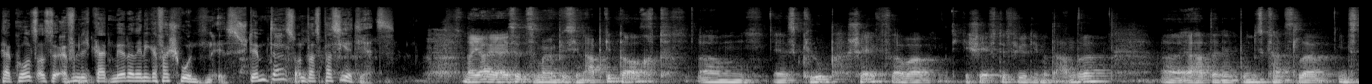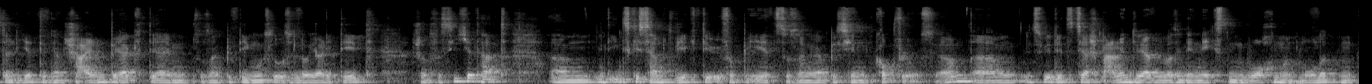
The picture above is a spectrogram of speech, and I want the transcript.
Herr Kurz aus der Öffentlichkeit mehr oder weniger verschwunden ist. Stimmt das? Und was passiert jetzt? Naja, er ist jetzt mal ein bisschen abgetaucht. Ähm, er ist Clubchef, aber die Geschäfte führt jemand anderer. Äh, er hat einen Bundeskanzler installiert, den Herrn Schallenberg, der ihm sozusagen bedingungslose Loyalität schon versichert hat. Ähm, und insgesamt wirkt die ÖVP jetzt sozusagen ein bisschen kopflos. Ähm, es wird jetzt sehr spannend werden, was in den nächsten Wochen und Monaten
